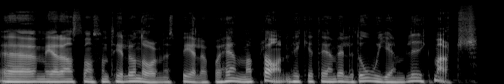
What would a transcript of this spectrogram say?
eh, medan de som tillhör normen spelar på hemmaplan, vilket är en väldigt ojämlik match.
